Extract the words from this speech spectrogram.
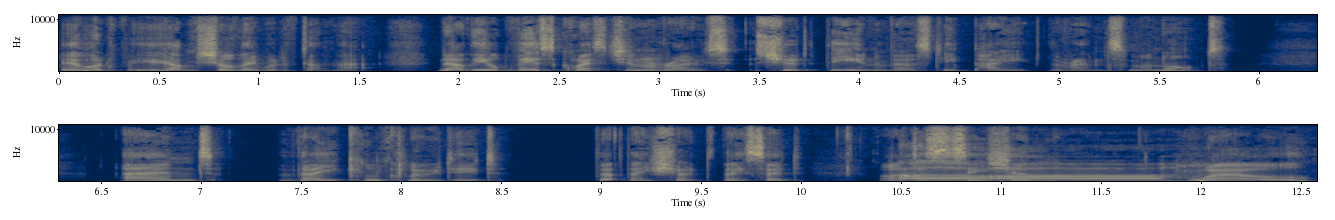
it would. Be, I'm sure they would have done that. Now, the obvious question arose: Should the university pay the ransom or not? And they concluded that they should. They said our decision. Ah. Well,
